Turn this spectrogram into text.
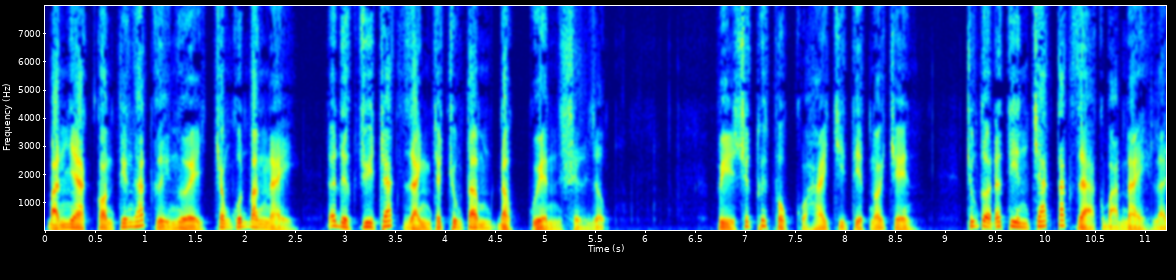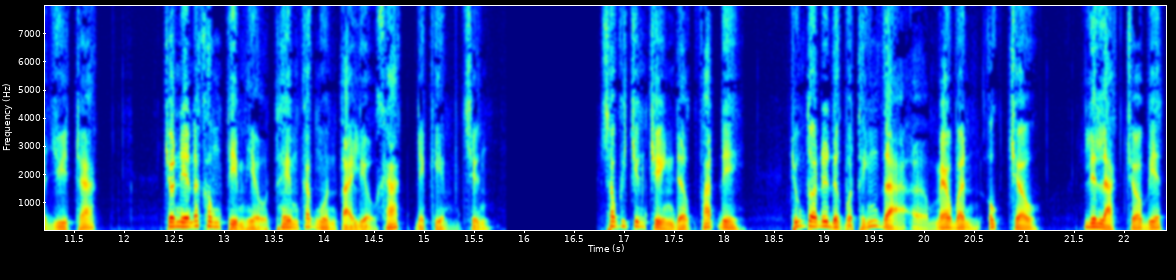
bản nhạc còn tiếng hát gửi người trong cuốn băng này đã được Duy Trác dành cho trung tâm độc quyền sử dụng. Vì sức thuyết phục của hai chi tiết nói trên, chúng tôi đã tin chắc tác giả của bản này là Duy Trác, cho nên đã không tìm hiểu thêm các nguồn tài liệu khác để kiểm chứng. Sau khi chương trình được phát đi, chúng tôi đã được một thính giả ở Melbourne, Úc Châu, liên lạc cho biết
